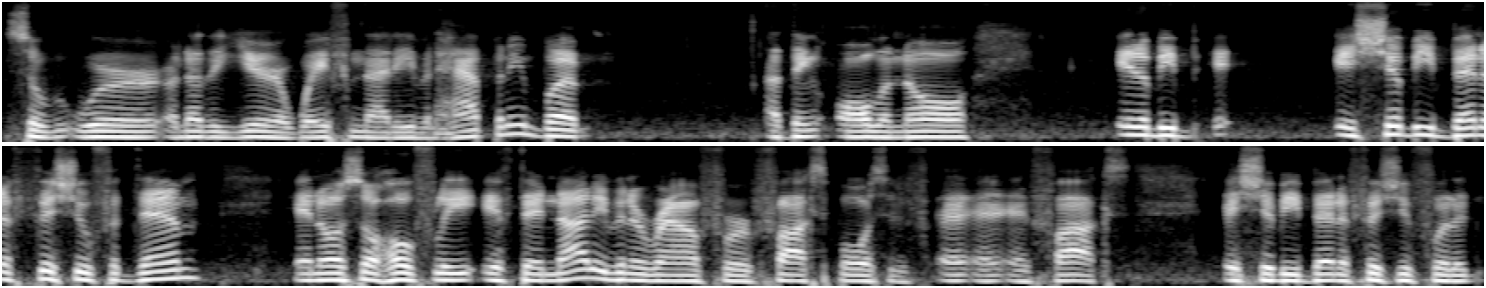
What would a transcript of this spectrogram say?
So we're another year away from that even happening. But I think all in all, it'll be it, it should be beneficial for them and also hopefully if they're not even around for Fox Sports and, and, and, Fox, it should be beneficial for the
